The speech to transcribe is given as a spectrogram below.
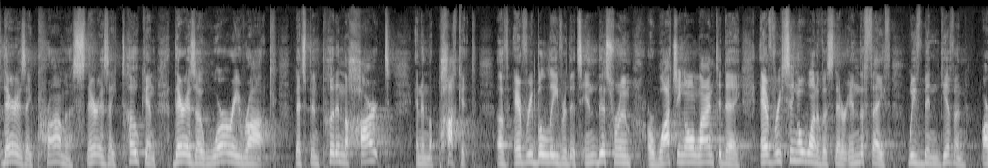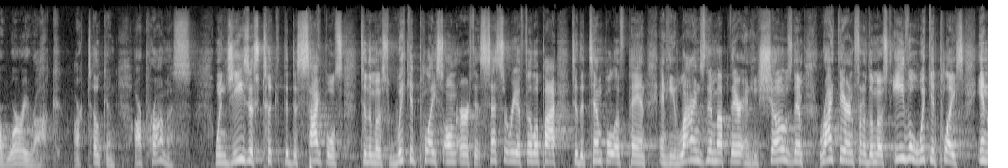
there is a promise, there is a token, there is a worry rock that's been put in the heart and in the pocket of every believer that's in this room or watching online today. Every single one of us that are in the faith, we've been given our worry rock, our token, our promise. When Jesus took the disciples to the most wicked place on earth at Caesarea Philippi to the temple of Pan, and he lines them up there and he shows them right there in front of the most evil, wicked place in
